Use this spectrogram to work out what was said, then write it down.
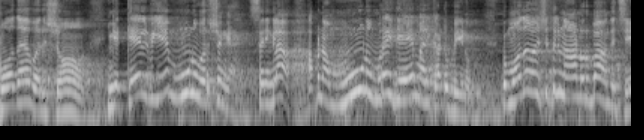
மொத வருஷம். இங்கே கேள்வியே மூணு வருஷங்க. சரிங்களா? அப்போ நான் மூணு முறை இதே மாதிரி கண்டுபிடிக்கணும். இப்போ மொதல் வருஷத்துக்கு நானூறுரூபா வந்துச்சு.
